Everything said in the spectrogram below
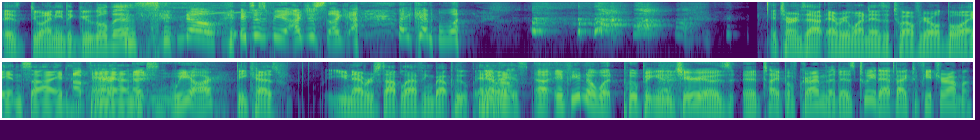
Is, do I need to Google this? no, it just be. I just like. I, I kind of want. It turns out everyone is a 12 year old boy inside. Apparent, and uh, we are. because you never stop laughing about poop. Never- Anyways, uh, if you know what pooping in a Cheerios uh, type of crime that is, tweet at Back to Futurama.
